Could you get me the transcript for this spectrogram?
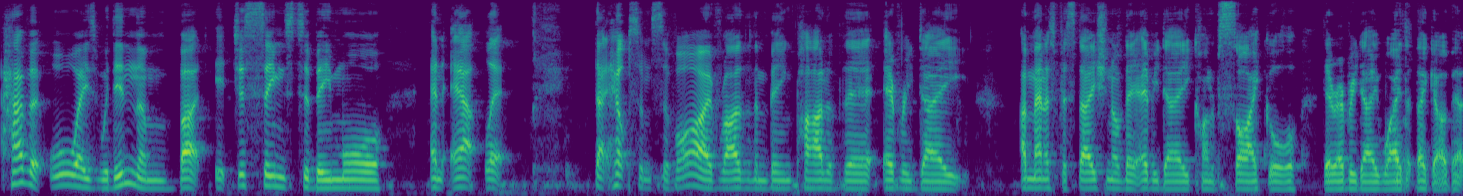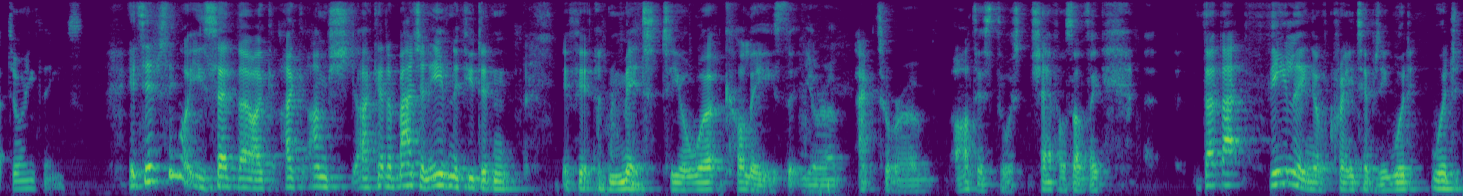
have it always within them, but it just seems to be more an outlet that helps them survive rather than being part of their everyday a manifestation of their everyday kind of or their everyday way that they go about doing things. It's interesting what you said, though. I, I, I'm, I can imagine, even if you didn't, if you admit to your work colleagues that you're an actor or an artist or a chef or something, that that feeling of creativity would would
